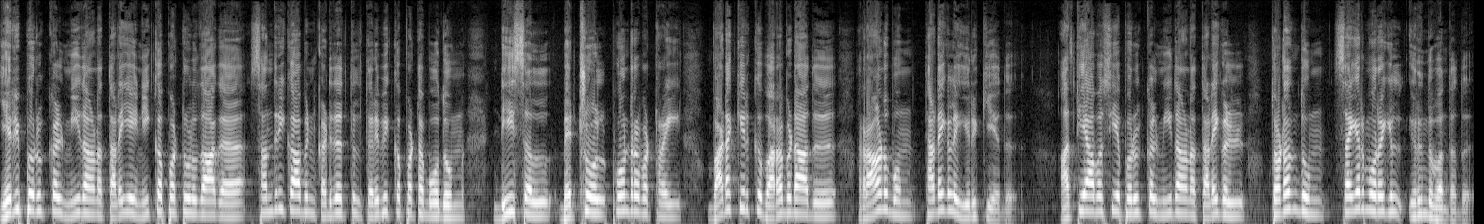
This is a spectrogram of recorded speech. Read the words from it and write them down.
எரிபொருட்கள் மீதான தடையை நீக்கப்பட்டுள்ளதாக சந்திரிகாவின் கடிதத்தில் தெரிவிக்கப்பட்ட போதும் டீசல் பெட்ரோல் போன்றவற்றை வடக்கிற்கு வரவிடாது இராணுவம் தடைகளை இறுக்கியது. அத்தியாவசிய பொருட்கள் மீதான தடைகள் தொடர்ந்தும் செயற்முறையில் இருந்து வந்தது.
